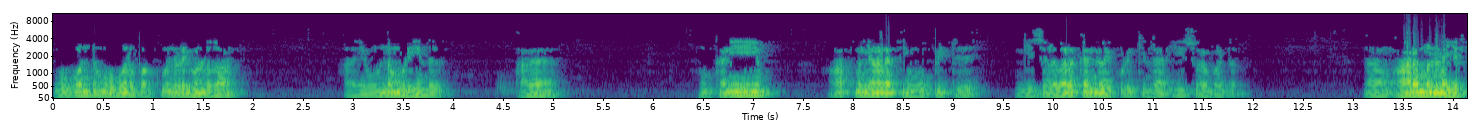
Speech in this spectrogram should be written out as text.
ஒவ்வொன்றும் ஒவ்வொரு பக்குவ நிலை கொண்டுதான். அதனை உண்ண முடிகின்றது. ஆக முக்கணியையும் ஆத்ம ஞானத்தையும் ஒப்பிட்டு இங்கே சில விளக்கங்களை கொடுக்கின்றார் ஈஸ்வர பட்டர். நாம் ஆரம்ப நிலையில்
